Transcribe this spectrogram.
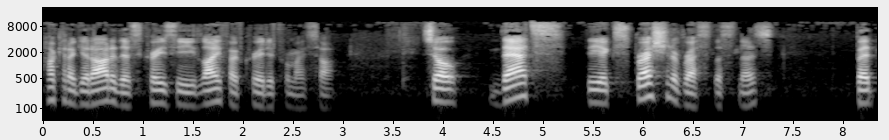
How can I get out of this crazy life I've created for myself? So that's the expression of restlessness, but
